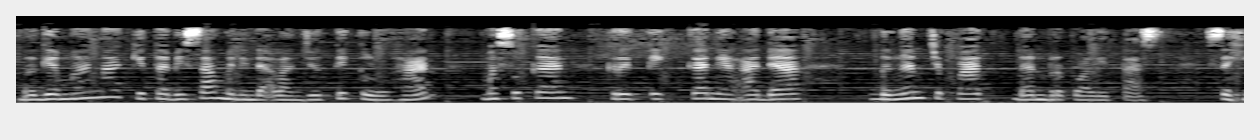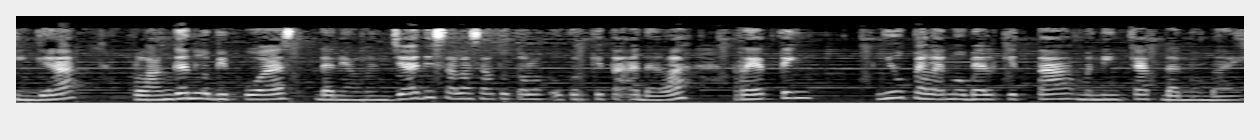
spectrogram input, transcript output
bagaimana kita bisa menindaklanjuti keluhan, masukan, kritikan yang ada dengan cepat dan berkualitas, sehingga pelanggan lebih puas dan yang menjadi salah satu tolok ukur kita adalah rating new PLN mobile kita meningkat dan membaik.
